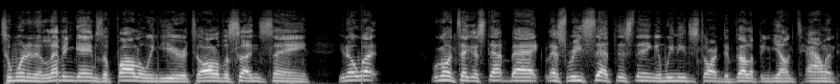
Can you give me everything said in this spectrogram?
to winning 11 games the following year to all of a sudden saying, you know what? We're going to take a step back. Let's reset this thing, and we need to start developing young talent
